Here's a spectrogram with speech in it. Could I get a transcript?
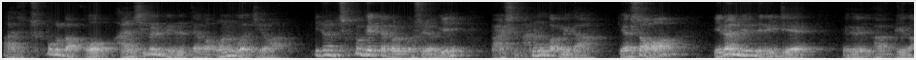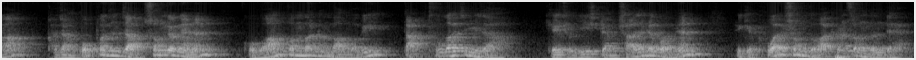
아주 축복을 받고 안식을 비는 때가 오는 거죠. 이런 축복의 때가 올 것을 여기 말씀하는 겁니다. 그래서 이런 일들이 이제 우리가 가장 복받은 자 성경에는 그 왕권 받는 방법이 딱 두 가지입니다. 계속 20장 4절에 보면 이렇게 부활성도와 변성도인데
